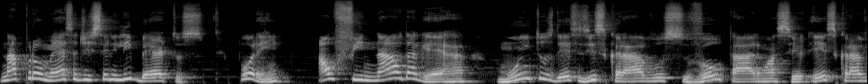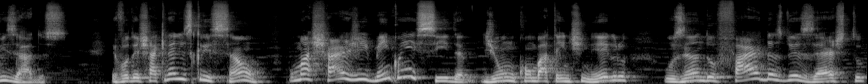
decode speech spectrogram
na promessa de serem libertos. Porém, ao final da guerra, muitos desses escravos voltaram a ser escravizados. Eu vou deixar aqui na descrição uma charge bem conhecida de um combatente negro usando fardas do exército,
